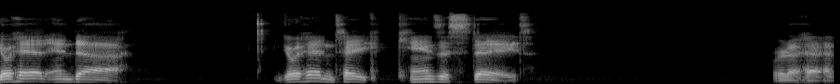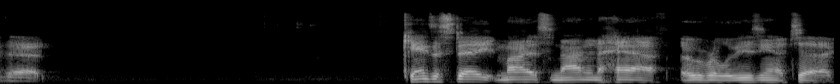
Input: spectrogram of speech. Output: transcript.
Go ahead and uh, go ahead and take Kansas State. Where did I have that? Kansas State minus nine and a half over Louisiana Tech.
